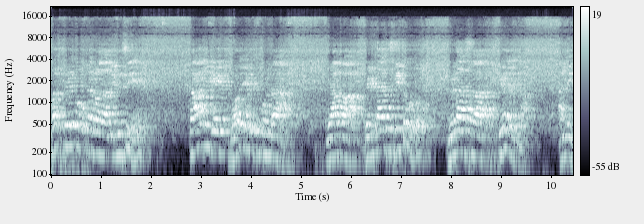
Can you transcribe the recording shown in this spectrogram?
ಹತ್ತಿರ ಊಟಗಳ ನಿಲ್ಲಿಸಿ ಕಾಲಿಗೆ ಮೊಳೆಯಡಿಸಿಕೊಂಡ ಯಾವ ಬೆಳ್ಳಾದ ಸೀಟು ವಿಳಾಸ ಕೇಳಲಿಲ್ಲ. ಅಲ್ಲಿ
